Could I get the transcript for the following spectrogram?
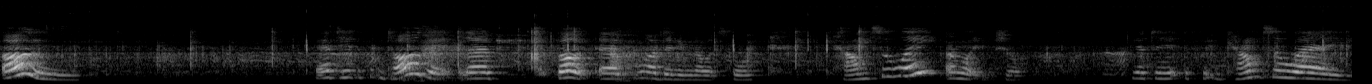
Oh. I had to hit the target. Uh, but, uh, well, I don't even know what it's called. Counterweight? I'm not even sure. You have to hit the freaking counterweight.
